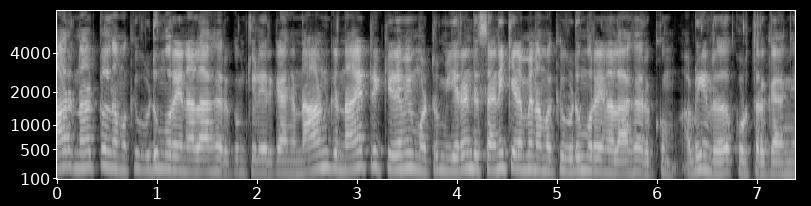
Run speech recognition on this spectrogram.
ஆறு நாட்கள் நமக்கு விடுமுறை நாளாக இருக்கும் சொல்லியிருக்காங்க. நான்கு ஞாயிற்றுக்கிழமை மற்றும் இரண்டு சனிக்கிழமை நமக்கு விடுமுறை நாளாக இருக்கும் அப்படின்றத கொடுத்துருக்காங்க.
